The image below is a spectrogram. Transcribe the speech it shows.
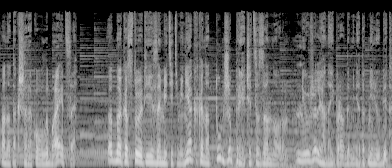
она так широко улыбается. Однако стоит ей заметить меня, как она тут же прячется за Норн. Неужели она и правда меня так не любит?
